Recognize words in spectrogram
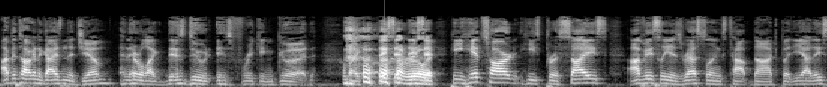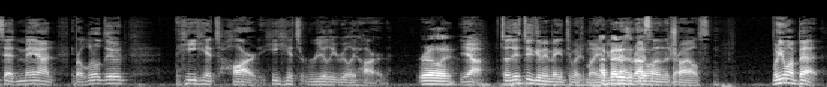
I've been talking to guys in the gym, and they were like, "This dude is freaking good." Like they said, they said he hits hard, he's precise. Obviously, his wrestling's top notch, but yeah, they said, man, for a little dude, he hits hard. He hits really, really hard. Really? Yeah. So this dude's gonna be making too much money. I bet he's wrestling in the trials. What do you want to bet?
